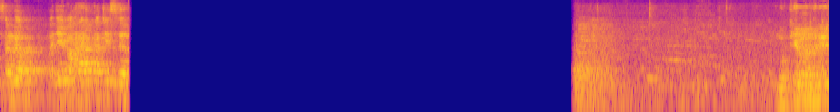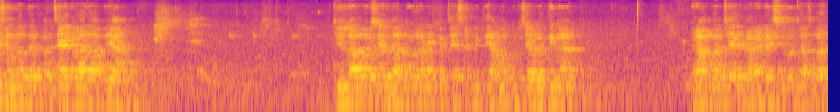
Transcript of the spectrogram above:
संगम म्हणजे महाराष्ट्राचे सह मुख्यमंत्री संबंध पंचायतवाद अभियान. जिल्हा परिषद लातूर आणि पंचायत समिती अहमदपूरच्या वतीनं ग्रामपंचायत कार्यालय सुरू तासभर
